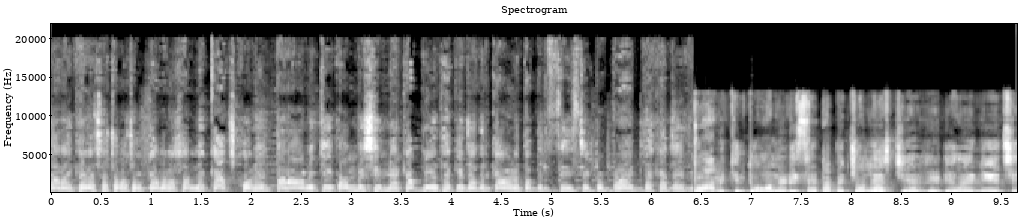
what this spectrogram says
যারা এখানে সচরাচর ক্যামেরার সামনে কাজ করে তারা অনেকে কম বেশি মেকআপ নিয়ে থাকে যাদের কারণে তাদের ফেস একটু ব্রাইট দেখা যায়। তো আমি কিন্তু অলরেডি সেট আপে চলে আসছি আর রেডি হয়ে নিয়েছি।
